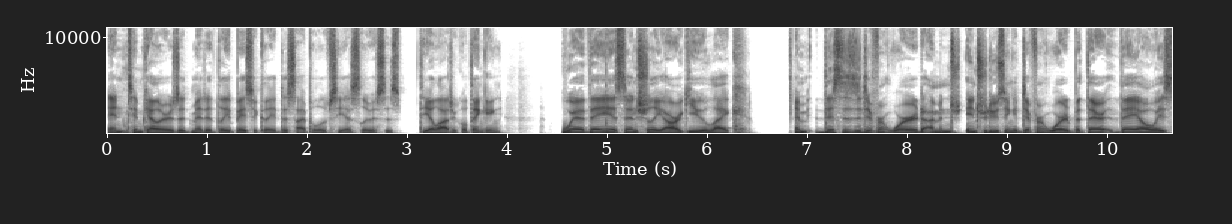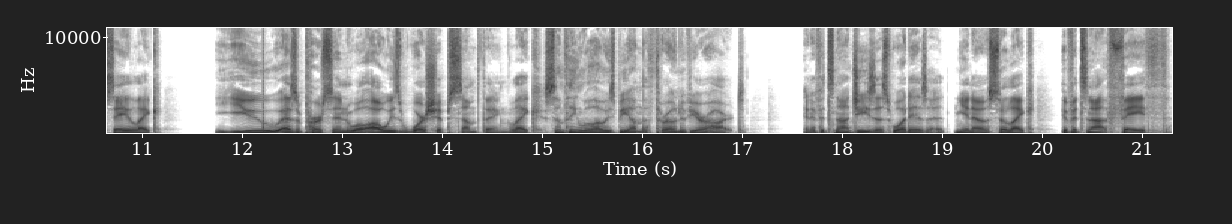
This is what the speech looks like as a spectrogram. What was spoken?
and Tim Keller is admittedly basically a disciple of C.S. Lewis's theological thinking, where they essentially argue like, this is a different word. I'm in- introducing a different word, but they they always say like, you as a person will always worship something. Like something will always be on the throne of your heart. And if it's not Jesus, what is it? You know, so like if it's not faith,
